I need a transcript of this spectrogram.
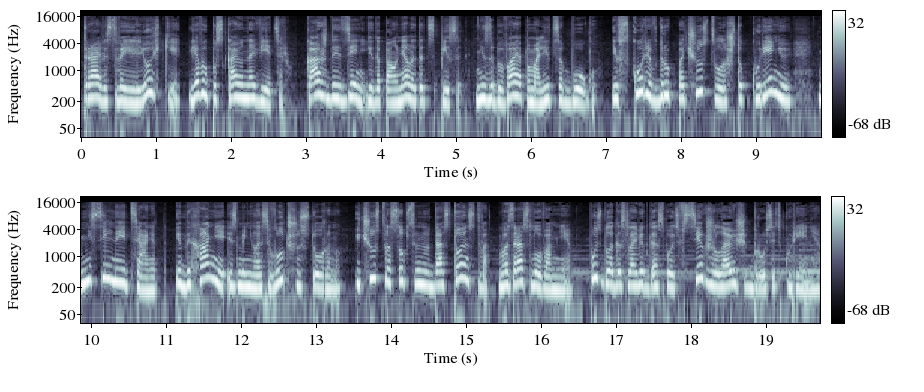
травя свои легкие, я выпускаю на ветер. Каждый день я дополнял этот список, не забывая помолиться Богу. И вскоре вдруг почувствовала, что к курению не сильно и тянет, и дыхание изменилось в лучшую сторону, и чувство собственного достоинства возросло во мне. Пусть благословит Господь всех желающих бросить курение.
